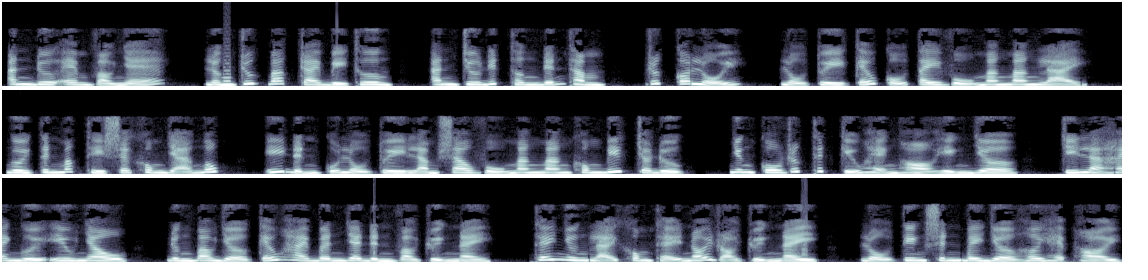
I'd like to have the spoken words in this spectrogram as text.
anh đưa em vào nhé, lần trước bác trai bị thương, anh chưa đích thân đến thăm, rất có lỗi, lộ tùy kéo cổ tay vụ mang mang lại, người tinh mắt thì sẽ không giả ngốc, ý định của lộ tùy làm sao vụ mang mang không biết cho được, nhưng cô rất thích kiểu hẹn hò hiện giờ, chỉ là hai người yêu nhau, đừng bao giờ kéo hai bên gia đình vào chuyện này, thế nhưng lại không thể nói rõ chuyện này, lộ tiên sinh bây giờ hơi hẹp hòi,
